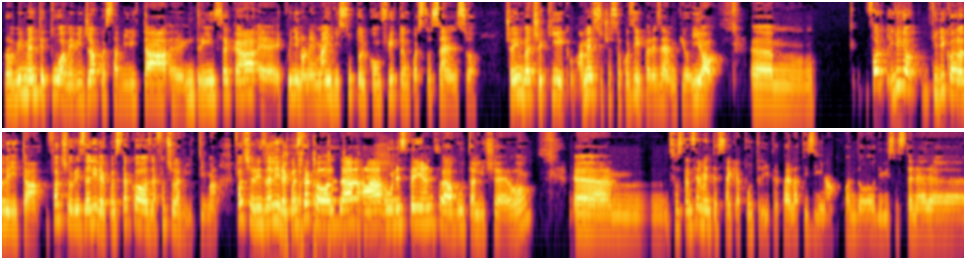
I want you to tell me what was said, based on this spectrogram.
probabilmente tu avevi già questa abilità eh, intrinseca eh, e quindi non hai mai vissuto il conflitto in questo senso. Cioè invece chi, a me è successo così per esempio, io, um, for, io ti dico la verità, faccio risalire questa cosa, faccio la vittima, faccio risalire questa cosa a un'esperienza avuta al liceo. Um, sostanzialmente sai che appunto devi preparare la tesina quando devi sostenere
